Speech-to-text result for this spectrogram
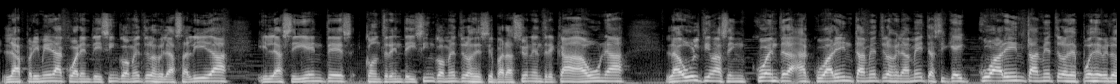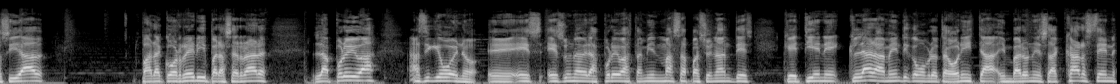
la primera 45 metros de la salida y las siguientes con 35 metros de separación entre cada una. La última se encuentra a 40 metros de la meta, así que hay 40 metros después de velocidad para correr y para cerrar la prueba. Así que bueno, eh, es, es, una de las pruebas también más apasionantes que tiene claramente como protagonista en varones a Carsten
